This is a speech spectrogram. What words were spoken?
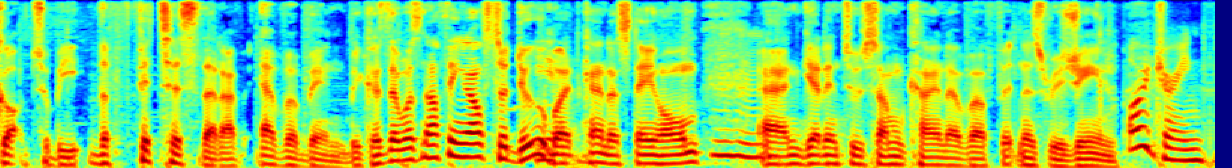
got to be the fittest that I've ever been because there was nothing else to do but kind of stay home and get into some kind of a fitness regime Or drink.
